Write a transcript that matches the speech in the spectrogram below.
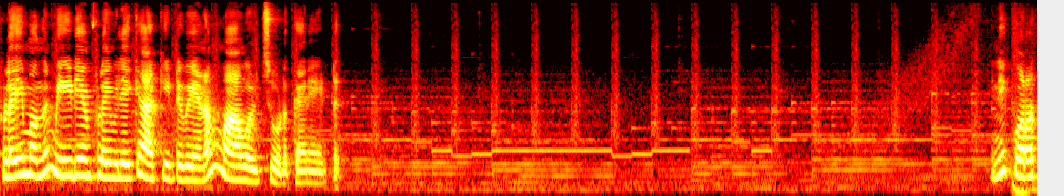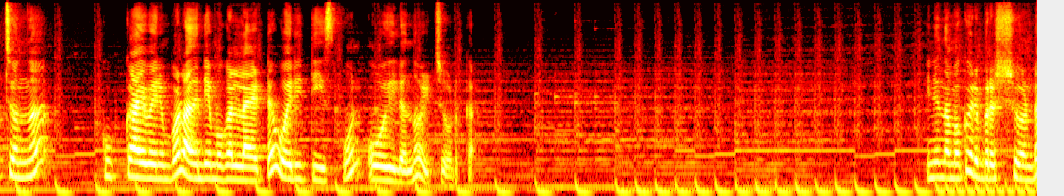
ഫ്ലെയിം ഒന്ന് മീഡിയം ഫ്ലെയിമിലേക്ക് ആക്കിയിട്ട് വേണം മാവ് ഒഴിച്ചു കൊടുക്കാനായിട്ട്. ഇനി കുറച്ചൊന്ന് കുക്കായി വരുമ്പോൾ അതിന്റെ മുകളിലായിട്ട് ഒരു ടീസ്പൂൺ ഓയിലൊന്ന് ഒഴിച്ചു കൊടുക്കാം. ഇനി നമുക്കൊരു ബ്രഷ് കൊണ്ട്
